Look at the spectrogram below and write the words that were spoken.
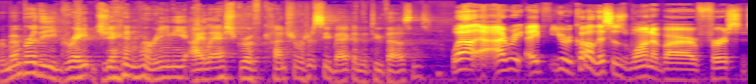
remember the great Jan Marini eyelash growth controversy back in the 2000s? Well, I, re- if you recall, this is one of our first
